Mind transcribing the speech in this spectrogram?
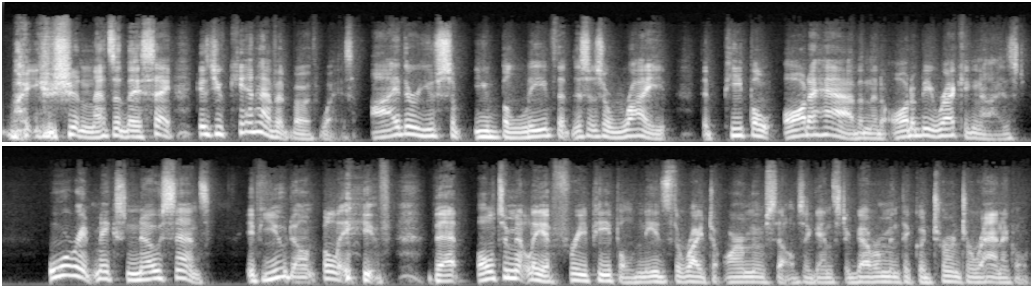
but you shouldn't. That's what they say. Because you can't have it both ways. Either you, you believe that this is a right that people ought to have and that ought to be recognized, or it makes no sense. If you don't believe that ultimately a free people needs the right to arm themselves against a government that could turn tyrannical,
